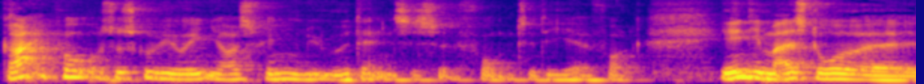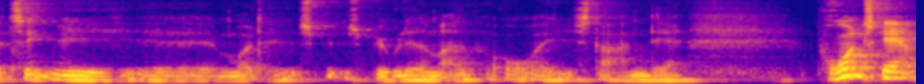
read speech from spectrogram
grej på, og så skulle vi jo egentlig også finde en ny uddannelsesform til de her folk. En af de meget store øh, ting, vi øh, måtte spe- spekulere meget på over i starten, det er, på rund skærm,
